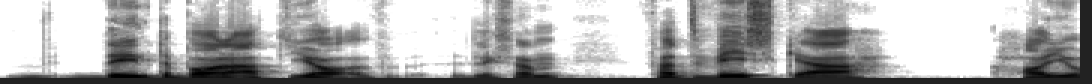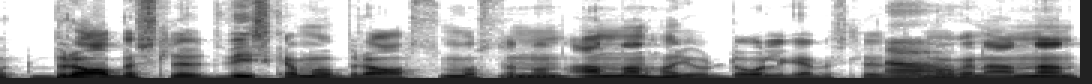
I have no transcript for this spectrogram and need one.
det är inte bara att jag, liksom, för att vi ska ha gjort bra beslut, vi ska må bra, så måste mm. någon annan ha gjort dåliga beslut ja. och någon annan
